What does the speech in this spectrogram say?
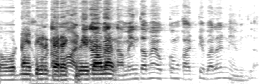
ෆෝර්ට්නයිට් එකට කැරක්ටර් එක. දාලා. නමෙන් තමයි ඔක්කොම කට්ටිය බලන්නේ ඇවිල්ලා.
